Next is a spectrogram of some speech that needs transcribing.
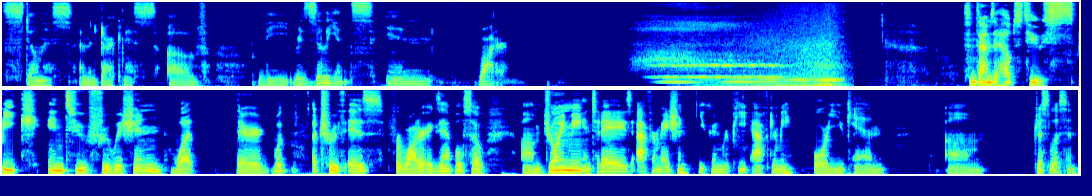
stillness and the darkness of the resilience in water. Sometimes it helps to speak into fruition what there what a truth is for water example. So um, join me in today's affirmation. You can repeat after me, or you can um, just listen,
